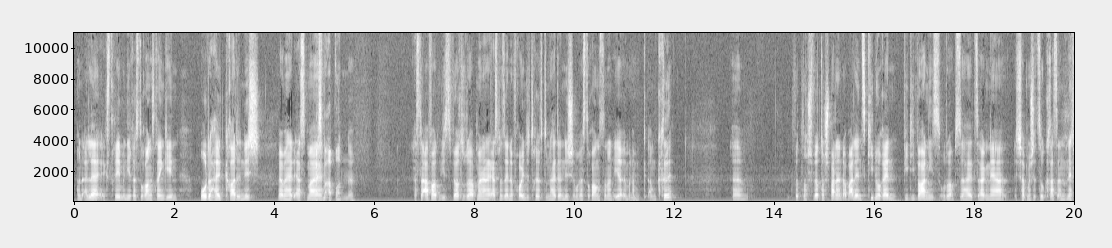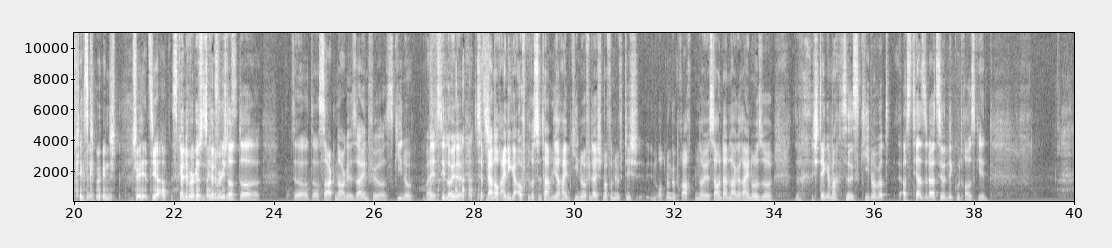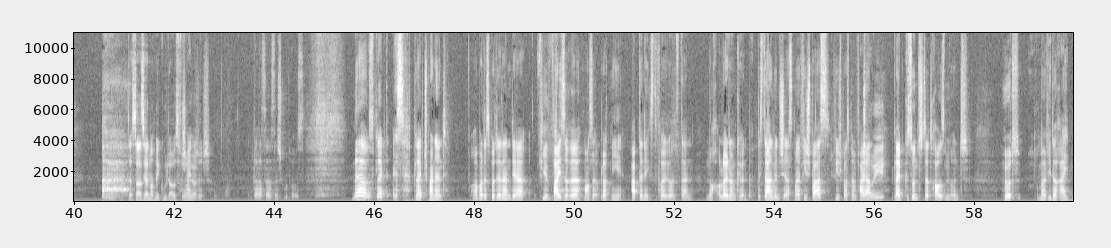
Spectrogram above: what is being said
und alle extrem in die Restaurants reingehen oder halt gerade nicht, weil man halt erstmal Erstmal abwarten, ne? erstmal abwarten, wie es wird, oder ob man dann halt erstmal seine Freunde trifft und halt dann nicht im Restaurant, sondern eher im, am, am Grill. Ähm, wird, noch, wird noch spannend, ob alle ins Kino rennen, wie die Wanis, oder ob sie halt sagen, naja, ich habe mich jetzt so krass an Netflix gewöhnt, ich chill jetzt hier ab. Das könnte wirklich, das könnte wirklich der, Lebens. der, der, der Sargnagel sein fürs Kino. Weil jetzt die Leute, es werden auch einige aufgerüstet haben, ihr Heimkino vielleicht mal vernünftig in Ordnung gebracht, eine neue Soundanlage rein oder so. Ich denke mal, das Kino wird aus der Situation nicht gut rausgehen. Das sah es ja noch nicht gut aus vorher. Nicht. Da sah es nicht gut aus. Na, es bleibt, es bleibt spannend. Aber das wird ja dann der viel weisere Marcel Plotny ab der nächsten Folge uns dann noch erläutern können. Bis dahin wünsche ich erstmal viel Spaß, viel Spaß beim Feiern. Ciao. Bleibt gesund da draußen und hört mal wieder rein.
